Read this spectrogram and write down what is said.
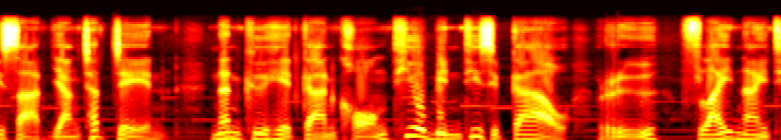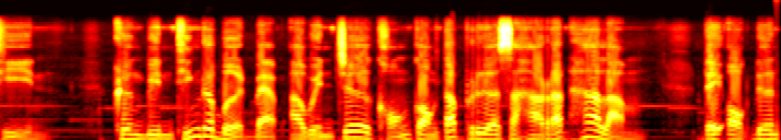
ติศาสตร์อย่างชัดเจน นั่นคือเหตุการณ์ของเที่ยวบินที่ 19 หรือ Flight 19 เครื่องบินทิ้งระเบิดแบบอเวนเจอร์ของกองทัพเรือสหรัฐ5ลำ ได้ออกเดิน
